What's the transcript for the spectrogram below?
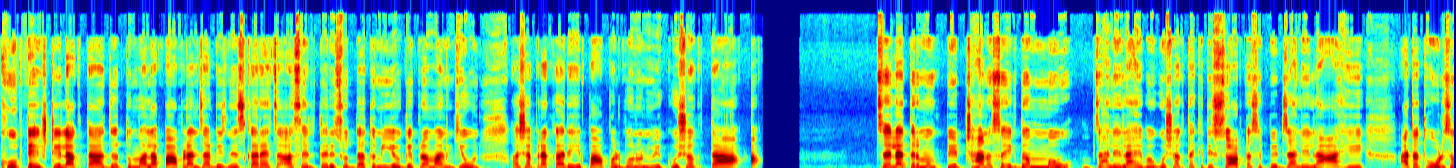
खूप टेस्टी लागतात. जर तुम्हाला पापडांचा बिझनेस करायचा असेल तरी सुद्धा तुम्ही योग्य प्रमाण घेऊन अशा प्रकारे हे पापड बनवून विकू शकता. चला तर मग पीठ छान असं एकदम मऊ झालेलं आहे. बघू शकता किती सॉफ्ट असं पीठ झालेलं आहे. आता थोडंसं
